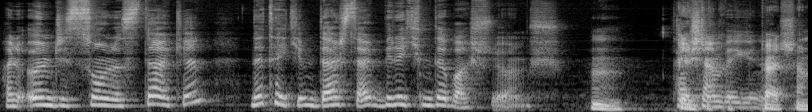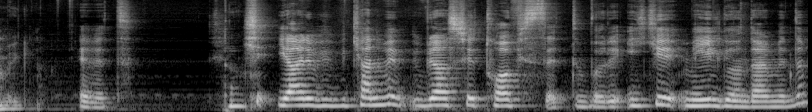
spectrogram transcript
Hani öncesi sonrası derken netekim dersler 1 Ekim'de başlıyormuş. Perşembe Gece- günü. Perşembe günü. Evet. Tamam. Ki- Yani kendimi biraz şey tuhaf hissettim böyle. İyi ki mail göndermedim.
